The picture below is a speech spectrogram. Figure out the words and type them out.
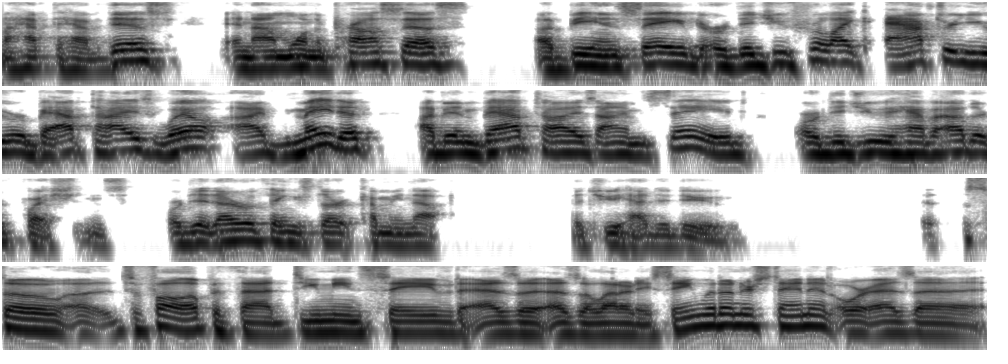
I have to have this, and I'm on the process of being saved? Or did you feel like after you were baptized, well, I've made it, I've been baptized, I'm saved? Or did you have other questions? Or did other things start coming up that you had to do? So uh, to follow up with that, do you mean saved as a as a Latter Day Saint would understand it, or as a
